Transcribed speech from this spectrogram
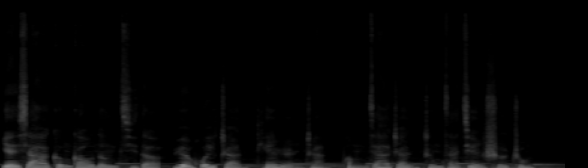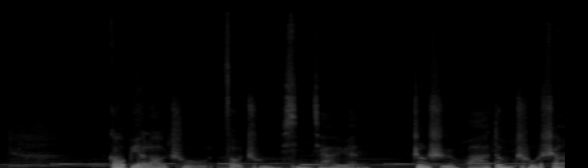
眼下更高能级的岳辉站、天人站、彭家站正在建设中。告别老楚，走出新家园，正是华灯初上。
